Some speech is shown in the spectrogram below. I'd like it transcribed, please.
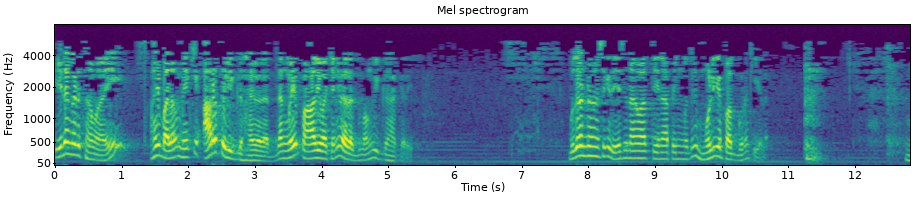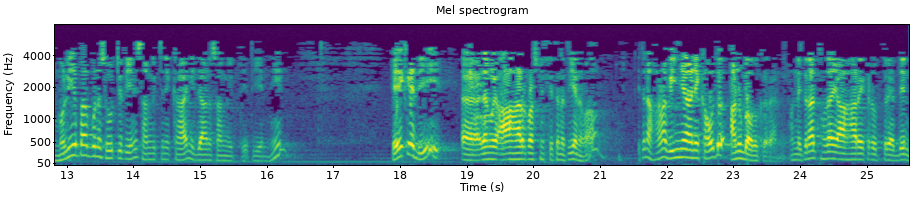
ඊළඟට තමයි අපි බලමු මේකේ අර්ථ විග්‍රහය වැරද්ද. දැන් ඔය pāli වචනේ වැරද්ද මම විග්‍රහ කරේ. බුදුරණවහන්සේගේ දේශනාවක් තියෙනවා පින්වතුනි මොළියපග්ගුණ කියලා. මොළියපග්ගුණ සූත්‍රයේ තියෙන සංයුත්නිකාය නිදාන සංයුත්තේ තියෙන්නේ. ඒකෙදී දැන් ওই ආහාර ප්‍රශ්නෙත් එතන තියෙනවා. එතන අහන විඥානේ කවුද අනුභව කරන්නේ? ඔන්න එතනත් හොඳයි ආහාරයකට උත්තරයක් දෙන්න.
